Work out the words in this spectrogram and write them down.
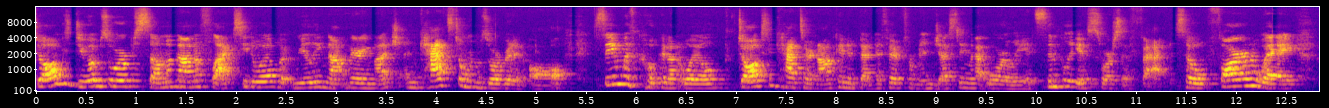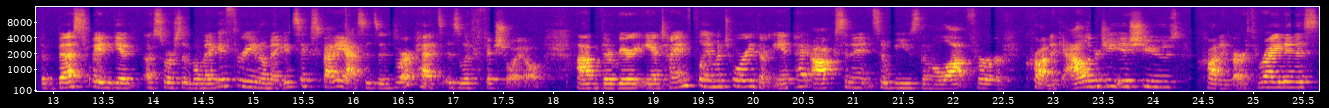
Dogs do absorb some amount of flaxseed oil, but really not very much, and cats don't absorb it at all. Same with coconut oil. Dogs and cats are not going to benefit from ingesting that orally. It's simply a source of fat. So far and away, the best way to get a source of omega-3 and omega-6 fatty acids into our pets is with fish oil. Um, they're very anti-inflammatory, they're antioxidant, so we use them a lot for chronic allergy issues, chronic arthritis,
